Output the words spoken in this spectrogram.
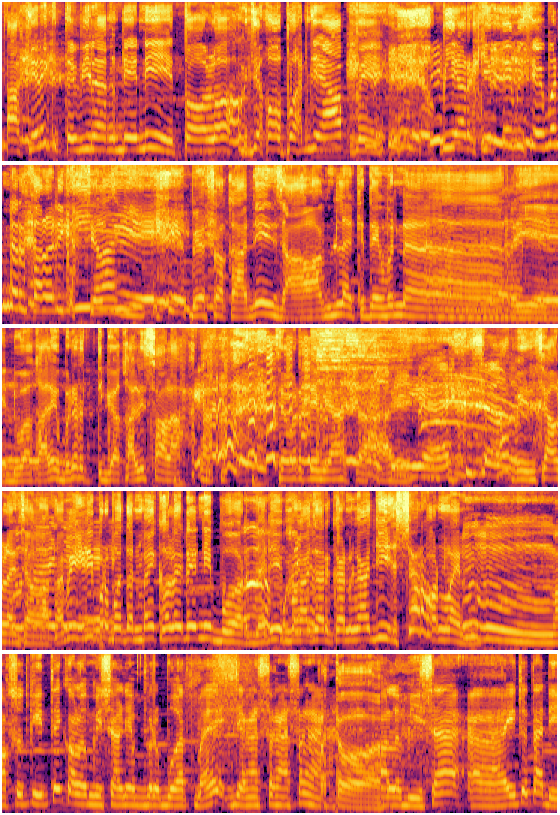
Akhirnya kita bilang Denny, tolong jawabannya apa? Biar kita bisa bener kalau dikasih lagi. Besokannya insya alhamdulillah kita bener. Iya, dua kali bener, tiga kali salah. Seperti biasa. Iya, insya Allah. Tapi insya Allah, insya Allah. Tapi ini perbuatan baik oleh Denny Bur. Oh, Jadi makanya- mengajarkan ngaji secara online. Mm-mm, maksud kita kalau misalnya berbuat baik jangan setengah-setengah. Betul. Kalau bisa eh, itu tadi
